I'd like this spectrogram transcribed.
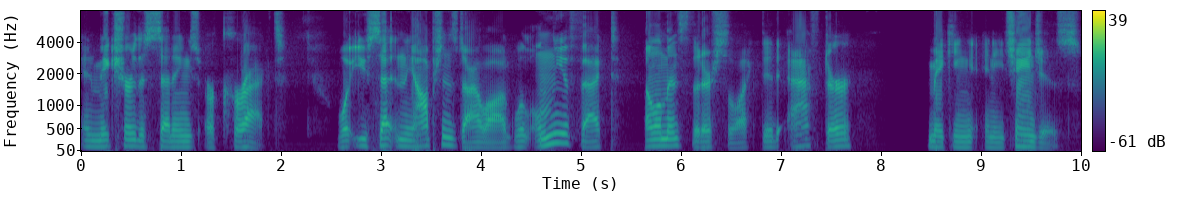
and make sure the settings are correct. What you set in the options dialog will only affect elements that are selected after making any changes.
